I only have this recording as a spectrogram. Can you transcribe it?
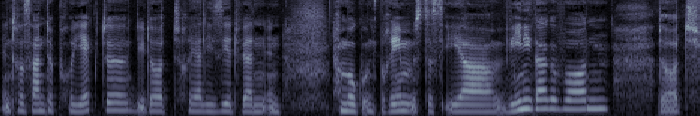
interessante Projekte, die dort realisiert werden. In Hamburg und Bremen ist es eher weniger geworden. Dort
